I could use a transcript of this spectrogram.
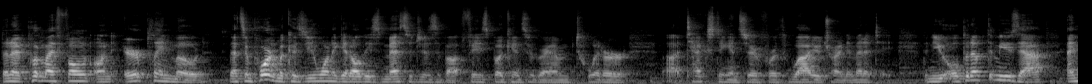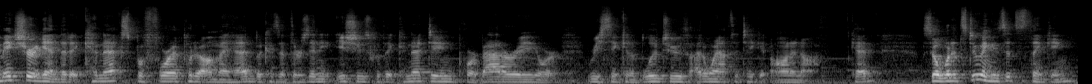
Then I put my phone on airplane mode. That's important because you want to get all these messages about Facebook, Instagram, Twitter, uh, texting and so forth while you're trying to meditate. Then you open up the Muse app. I make sure again that it connects before I put it on my head because if there's any issues with it connecting, poor battery or resyncing the Bluetooth, I don't want to have to take it on and off, okay? So what it's doing is it's thinking.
